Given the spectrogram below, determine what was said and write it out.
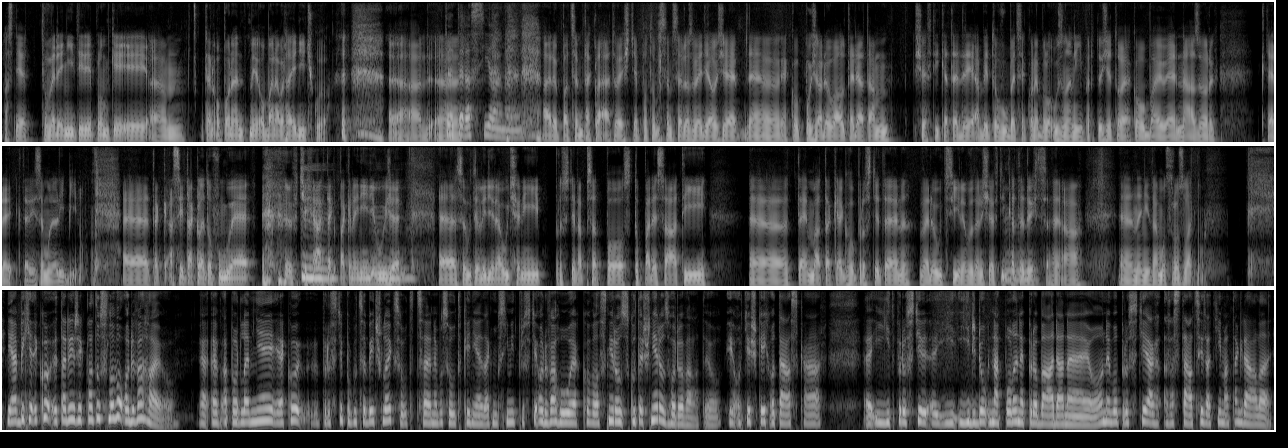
vlastně to vedení ty diplomky i ten oponent mi oba navrhl jedničku. Jo. a, to je teda síla, ne? A dopad jsem takhle a to ještě potom jsem se dozvěděl, že jako požadoval teda tam šéf té katedry, aby to vůbec jako nebylo uznaný, protože to jako obhajuje názor který, který se mu nelíbí. No. E, tak asi takhle to funguje v Čechách, mm. tak pak není divu, že e, jsou ty lidi naučený prostě napsat po 150. E, eh, téma tak, jak ho prostě ten vedoucí nebo ten šéf té mm. katedry chce a e, není tam moc rozhled. No. Já bych jako tady řekla to slovo odvaha, jo. A podle mě, jako prostě pokud se být člověk soudce nebo soudkyně, tak musí mít prostě odvahu jako vlastně roz, skutečně rozhodovat, jo. I o těžkých otázkách, e, jít prostě, jít do, na pole neprobádané, jo, nebo prostě a, a zastát si zatím a tak dále.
